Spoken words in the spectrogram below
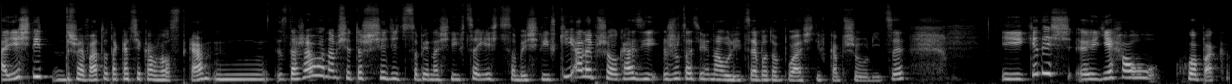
A jeśli drzewa, to taka ciekawostka. Mm, zdarzało nam się też siedzieć sobie na śliwce, jeść sobie śliwki, ale przy okazji rzucać je na ulicę, bo to była śliwka przy ulicy. I kiedyś y, jechał chłopak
